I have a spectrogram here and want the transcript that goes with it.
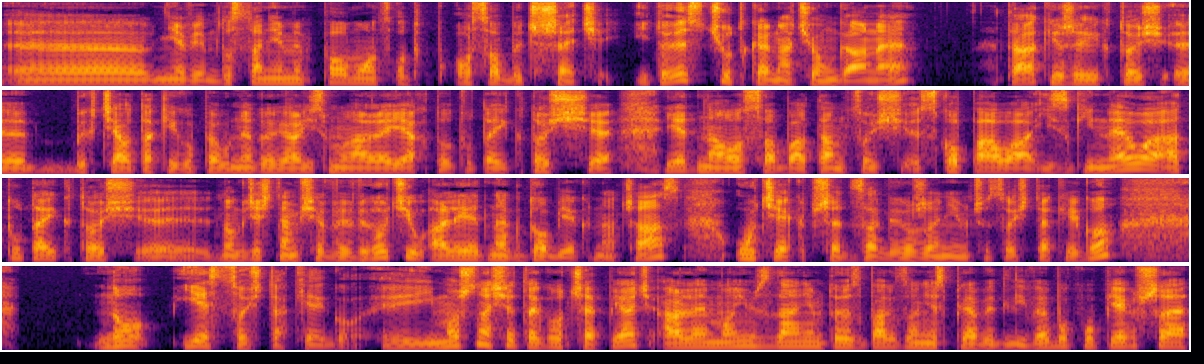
e, nie wiem, dostaniemy pomoc od osoby trzeciej. I to jest ciutkę naciągane, tak? Jeżeli ktoś e, by chciał takiego pełnego realizmu, ale jak to tutaj ktoś się, jedna osoba tam coś skopała i zginęła, a tutaj ktoś e, no gdzieś tam się wywrócił, ale jednak dobiegł na czas, uciekł przed zagrożeniem czy coś takiego, no, jest coś takiego i można się tego czepiać, ale moim zdaniem to jest bardzo niesprawiedliwe, bo po pierwsze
